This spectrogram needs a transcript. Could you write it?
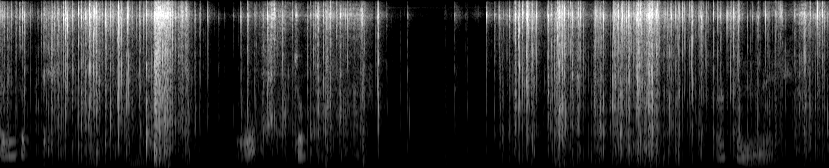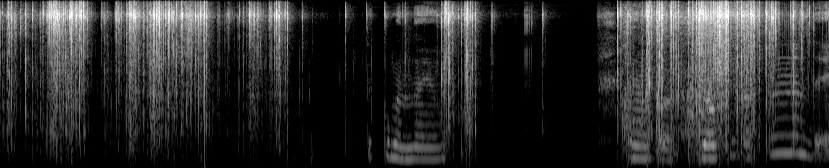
끈적해. 어? 좀. 아, 됐네. 뜯고 만나요. 여러분, 여기가 뜯는데.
